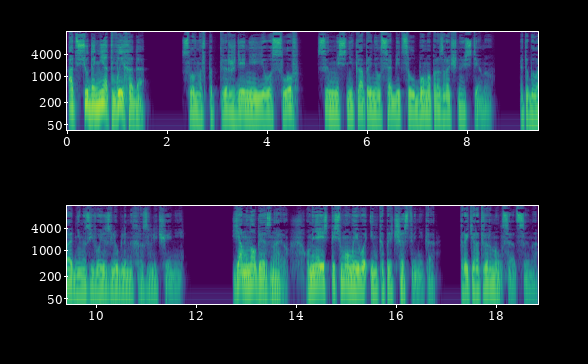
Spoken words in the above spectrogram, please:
Отсюда нет выхода. Словно в подтверждение его слов, сын мясника принялся биться лбом о прозрачную стену. Это было одним из его излюбленных развлечений. «Я многое знаю. У меня есть письмо моего инка-предшественника». Крекер отвернулся от сына.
